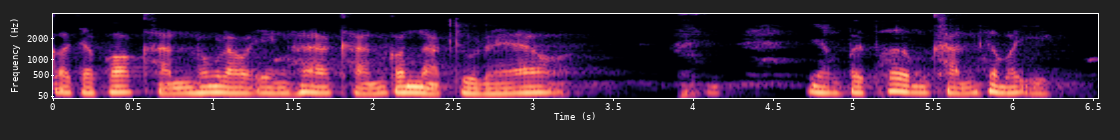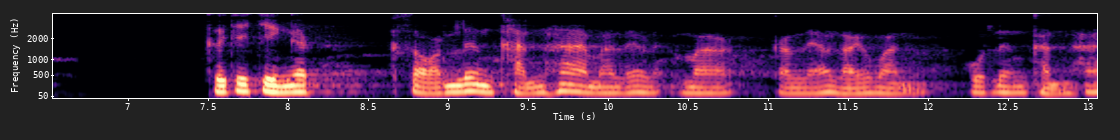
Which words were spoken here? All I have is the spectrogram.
ก็เฉพาะขันของเราเองห้าขันก็หนักอยู่แล้ว ยังไปเพิ่มขันเข้ามาอีก คือจริงๆสอนเรื่องขันห้ามาแล้วมากันแล้วหลายวัน พูดเรื่องขันห้า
